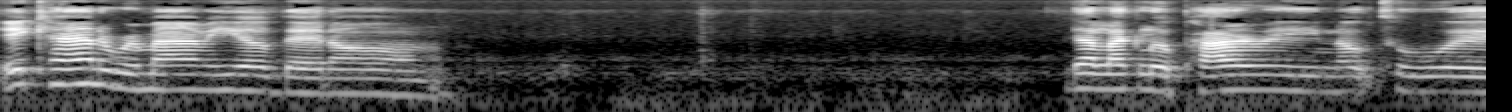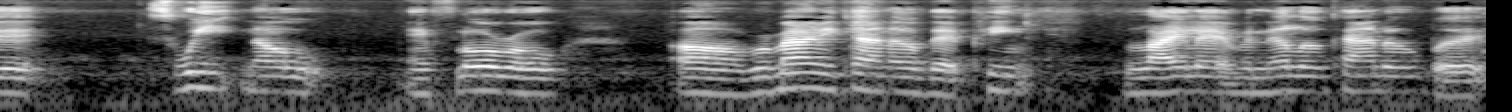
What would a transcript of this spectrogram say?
It kind of remind me of that, um, got like a little pottery note to it, sweet note, and floral. Um, remind me kind of that pink lilac vanilla kind of, but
